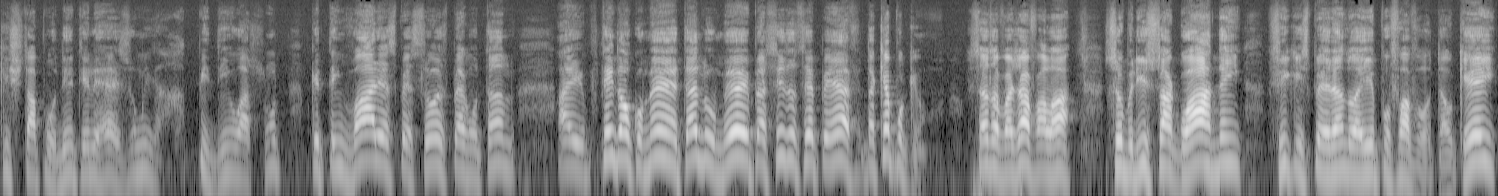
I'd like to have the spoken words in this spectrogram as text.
que está por dentro, ele resume rapidinho o assunto, porque tem várias pessoas perguntando, aí, tem documento, é do meio, precisa CPF, daqui a pouquinho. César vai já falar sobre isso, aguardem, fiquem esperando aí, por favor, tá ok?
